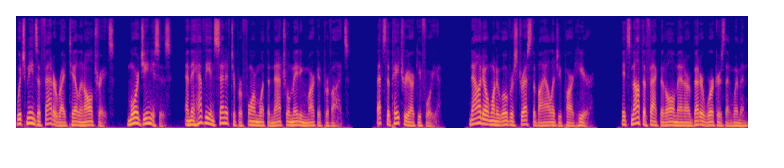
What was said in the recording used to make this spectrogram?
which means a fatter right tail in all traits, more geniuses, and they have the incentive to perform what the natural mating market provides. That's the patriarchy for you. Now, I don't want to overstress the biology part here. It's not the fact that all men are better workers than women.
